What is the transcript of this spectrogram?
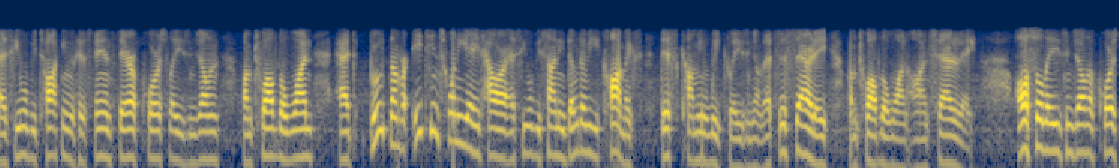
as he will be talking with his fans there, of course, ladies and gentlemen, from 12 to 1 at booth number 1828. However, as he will be signing WWE Comics this coming week, ladies and gentlemen. That's this Saturday from 12 to 1 on Saturday. Also, ladies and gentlemen, of course,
